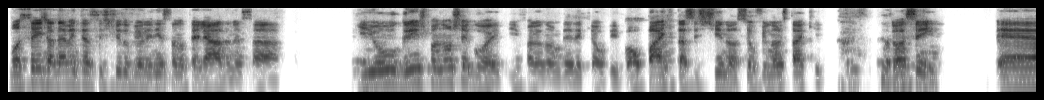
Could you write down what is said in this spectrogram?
Vocês já devem ter assistido o Violinista no Telhado nessa. E o Grinchman não chegou aqui, falei o nome dele aqui ao vivo. o pai que está assistindo, ó, seu filho não está aqui. Então, assim, é,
